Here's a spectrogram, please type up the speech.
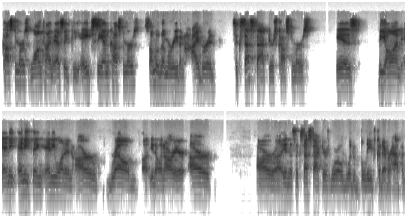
customers, longtime SAP HCM customers. Some of them are even hybrid SuccessFactors customers is beyond any anything anyone in our realm, uh, you know, in our our our uh, in the SuccessFactors world would have believed could ever happen.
